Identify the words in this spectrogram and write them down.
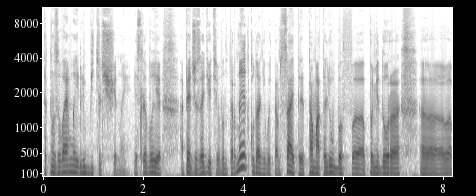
так называемой любительщины. Если вы, опять же, зайдете в интернет, куда-нибудь там сайты томата любов, э, помидора, э,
